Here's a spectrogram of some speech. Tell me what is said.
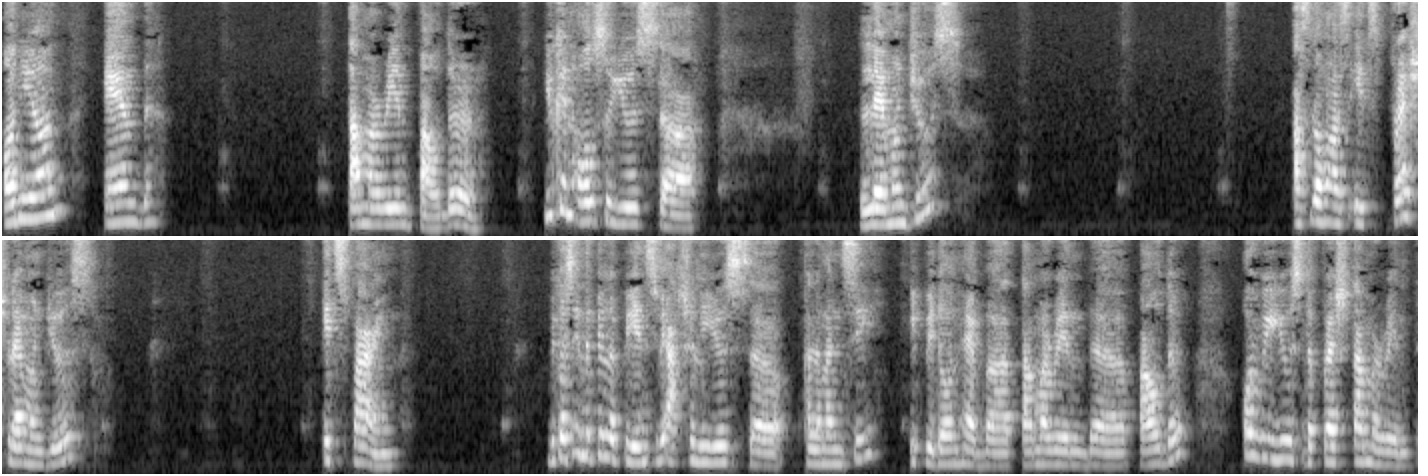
Onion and tamarind powder. You can also use uh, lemon juice as long as it's fresh lemon juice, it's fine. Because in the Philippines, we actually use uh, calamansi if we don't have uh, tamarind uh, powder or we use the fresh tamarind.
